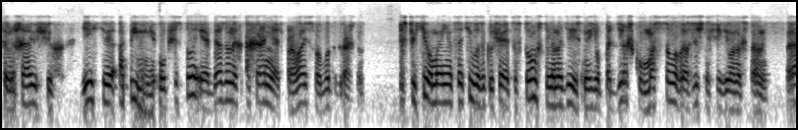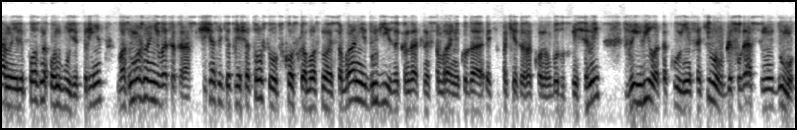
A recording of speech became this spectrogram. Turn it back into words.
совершающих действия от имени общества и обязанных охранять права и свободы граждан. Перспектива моей инициативы заключается в том, что я надеюсь на ее поддержку массово в различных регионах страны. Рано или поздно он будет принят, возможно, не в этот раз. Сейчас идет речь о том, что Псковское областное собрание и другие законодательные собрания, куда эти пакеты законов будут внесены, заявило такую инициативу в Государственную Думу.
